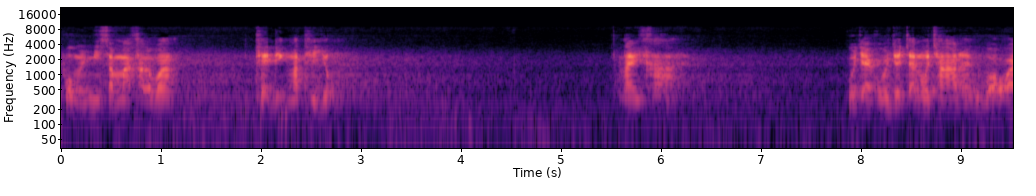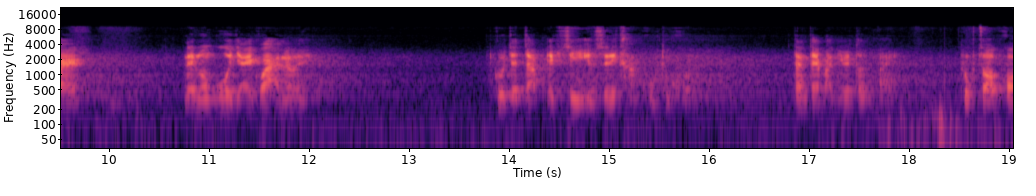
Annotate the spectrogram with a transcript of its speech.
พวกไม่มีสัมมาคารวะ แค่เด็กมัธยมไร้ค่ากูใหญ่กว่าประยุทธ์จันโอชานะกูบอกไว้ ในหลวงกูใหญ่กว่านะเว้ยกูจะจับ FC อิวสริขังคุกทุกคน ตั้งแต่บัดนี้เป็นต้นไป ทุกสอบพอ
